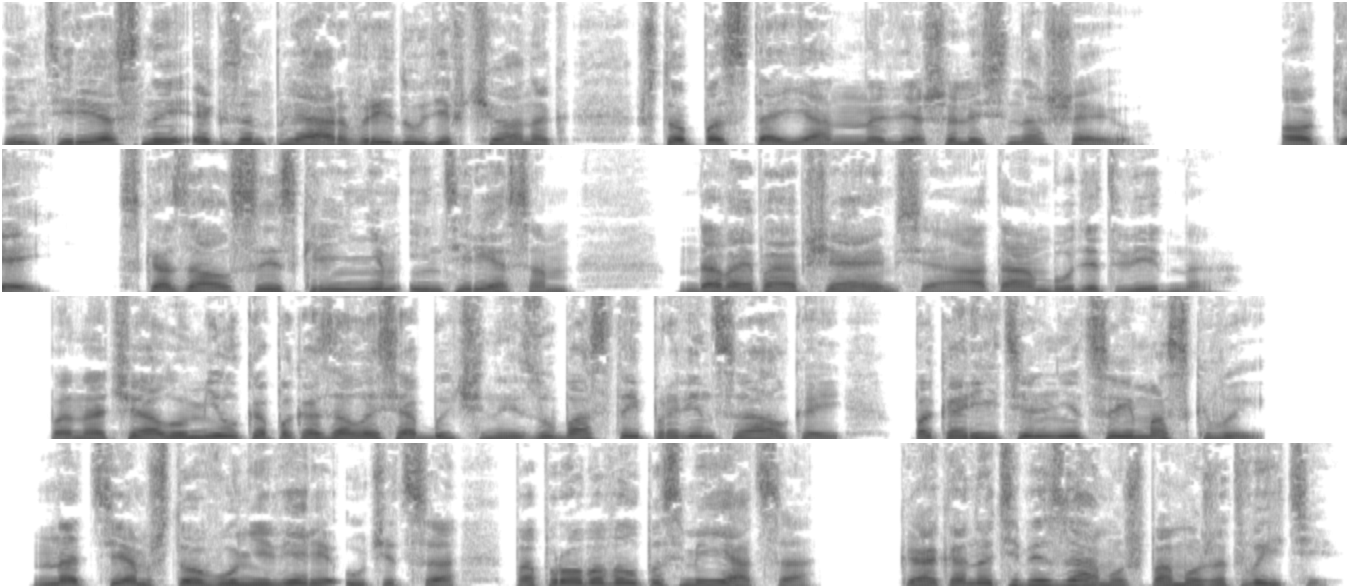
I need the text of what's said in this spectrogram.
Интересный экземпляр в ряду девчонок, что постоянно вешались на шею. — Окей, — сказал с искренним интересом. — Давай пообщаемся, а там будет видно. Поначалу Милка показалась обычной зубастой провинциалкой, покорительницей Москвы. Над тем, что в универе учится, попробовал посмеяться. Как оно тебе замуж поможет выйти?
